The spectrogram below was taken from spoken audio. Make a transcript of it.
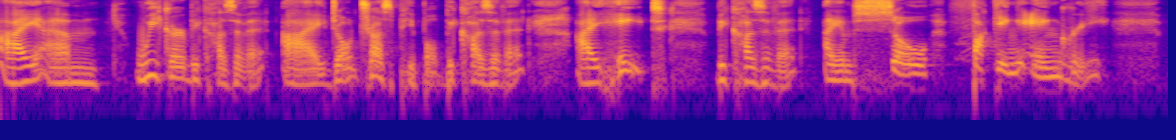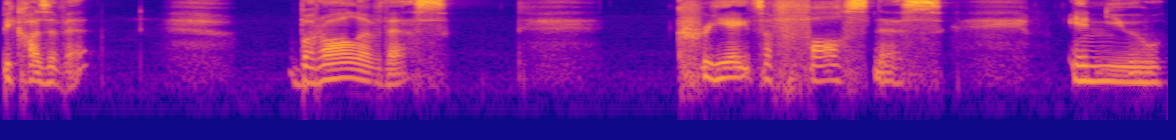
I am weaker because of it. I don't trust people because of it. I hate because of it. I am so fucking angry because of it. But all of this creates a falseness in you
